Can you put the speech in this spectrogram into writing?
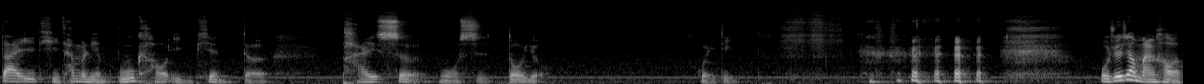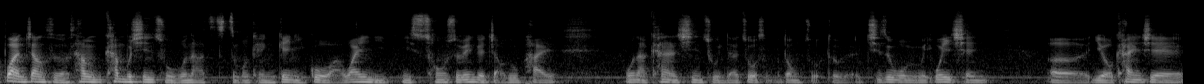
带一提，他们连补考影片的拍摄模式都有规定。我觉得这样蛮好的，不然这样子他们看不清楚，我哪怎么可能给你过啊？万一你你从随便一个角度拍，我哪看得清楚你在做什么动作，对不对？其实我我以前呃有看一些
